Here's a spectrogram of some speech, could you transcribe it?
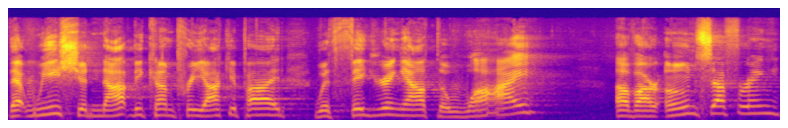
that we should not become preoccupied with figuring out the why of our own suffering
